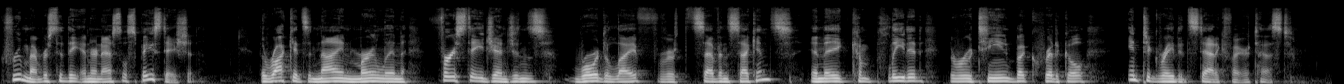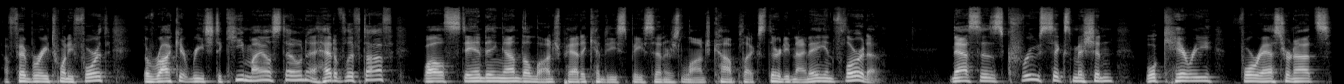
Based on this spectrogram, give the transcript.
crew members to the International Space Station. The rocket's nine Merlin first stage engines roared to life for seven seconds, and they completed the routine but critical integrated static fire test. On February 24th, the rocket reached a key milestone ahead of liftoff while standing on the launch pad at Kennedy Space Center's Launch Complex 39A in Florida. NASA's Crew 6 mission will carry four astronauts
